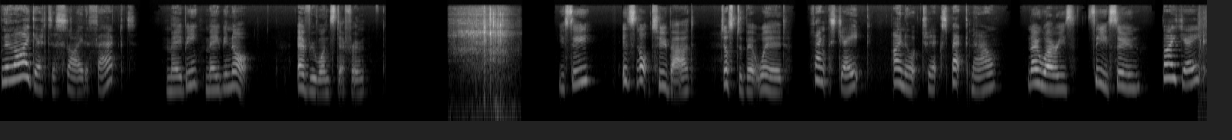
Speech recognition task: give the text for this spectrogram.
Will I get a side effect? Maybe, maybe not. Everyone's different. You see, it's not too bad, just a bit weird. Thanks, Jake. I know what to expect now. No worries. See you soon. Bye, Jake.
